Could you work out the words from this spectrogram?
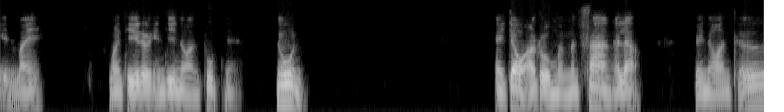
เห็นไหมบางทีเราเห็นที่นอนปุ๊บเนี่ยนู่นไอ้เจ้าอารมณ์เหมือนมันสร้างให้แล้ว ไปนอนเถอะ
